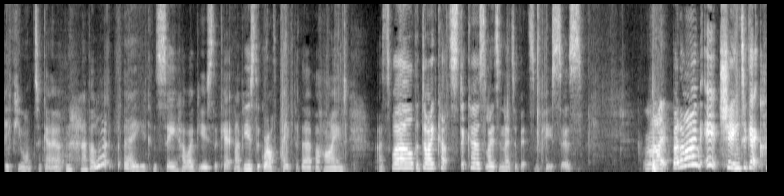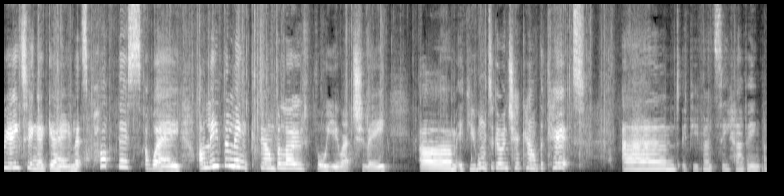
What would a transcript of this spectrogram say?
if you want to go and have a look. But there you can see how I've used the kit. And I've used the graph paper there behind as well. The die cut stickers, loads of of bits and pieces. Right, but I'm itching to get creating again. Let's pop this away. I'll leave the link down below for you actually. Um, if you want to go and check out the kit and if you fancy having a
